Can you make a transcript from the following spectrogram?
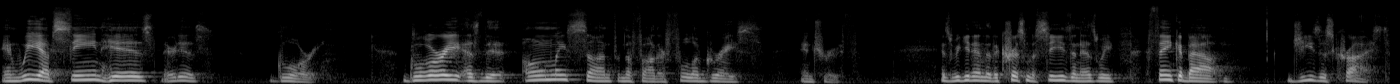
and we have seen his, there it is, glory. Glory as the only Son from the Father, full of grace and truth. As we get into the Christmas season, as we think about Jesus Christ,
